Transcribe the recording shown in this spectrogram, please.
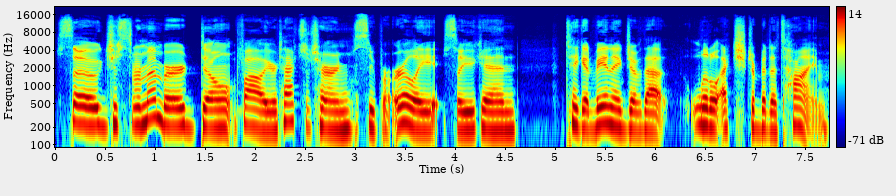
So just remember, don't file your tax return super early so you can take advantage of that little extra bit of time.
